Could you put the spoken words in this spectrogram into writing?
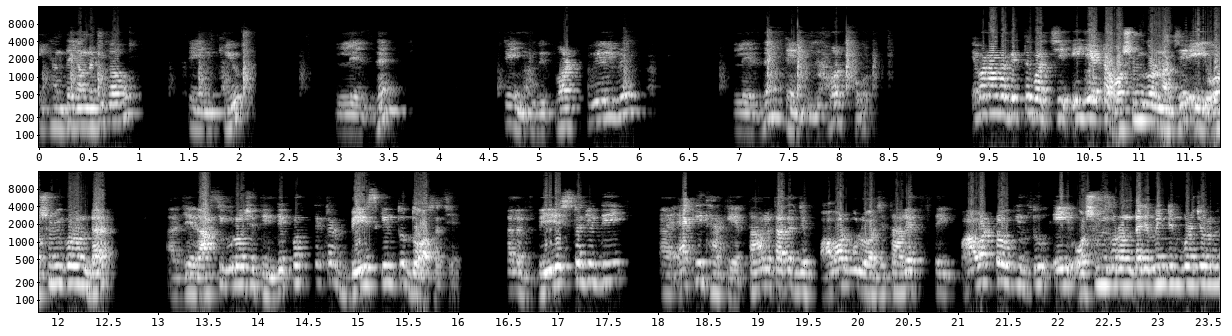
এখান থেকে আমরা কি পাবো? Ten cube less than ten to the power twelve less than ten to the power four এবার আমরা দেখতে পাচ্ছি এই যে একটা অসমীকরণ আছে এই অসমীকরণটার আহ, যে রাশিগুলো আছে তিনটে, প্রত্যেকটার বেস কিন্তু দশ আছে। তাহলে বেসটা যদি একই থাকে, তাহলে তাদের যে পাওয়ারগুলো আছে, তাহলে সেই পাওয়ারটাও কিন্তু এই অসমীকরণটাকে মেনটেন করে চলবে।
